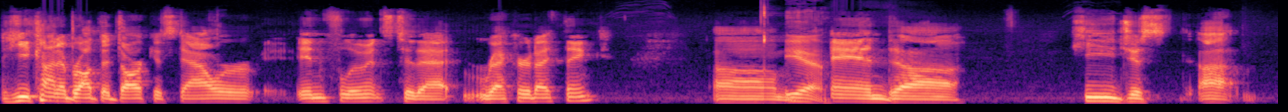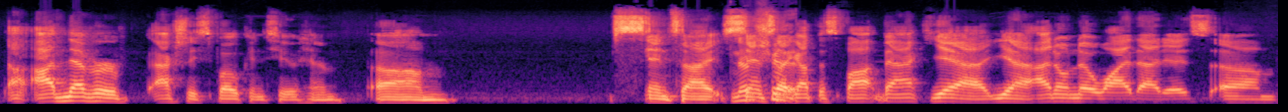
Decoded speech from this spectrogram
he kind of brought the darkest hour influence to that record, I think. Um, Yeah. and uh, he just uh, I've never actually spoken to him um, since I since I got the spot back. Yeah, yeah. I don't know why that is. Um,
